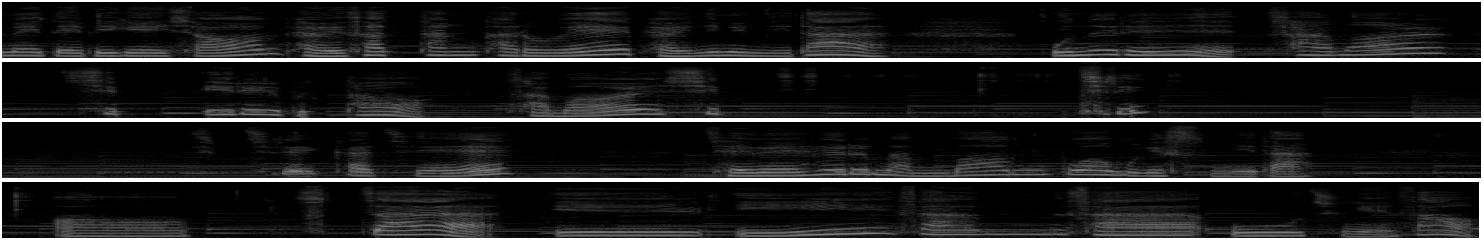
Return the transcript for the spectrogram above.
마음의 내비게이션 별사탕 타로의 별님입니다. 오늘은 3월 11일부터 3월 17일? 17일까지의 제외 흐름 한번 뽑아보겠습니다. 어, 숫자 1, 2, 3, 4, 5 중에서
